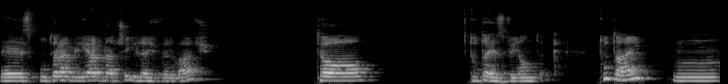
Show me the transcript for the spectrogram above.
e, z półtora miliarda czy ileś wyrwać, to tutaj jest wyjątek. Tutaj, mm,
